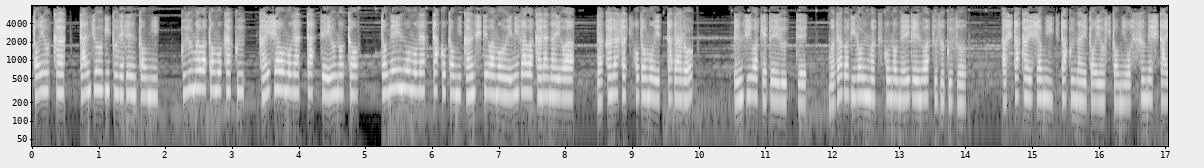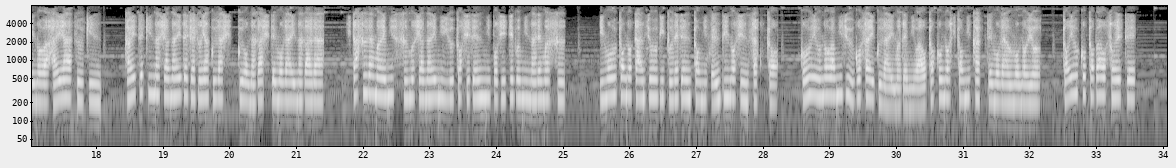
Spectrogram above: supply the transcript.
というか、誕生日プレゼントに、車はともかく、会社をもらったっていうのと、ドメインをもらったことに関してはもう意味がわからないわ。だから先ほども言っただろ演じ分けているって、まだバビロンマツコの名言は続くぞ。明日会社に行きたくないという人におすすめしたいのはハイヤー通勤。快適な車内でジャズやクラシックを流してもらいながら、ひたすら前に進む車内にいると自然にポジティブになれます。妹の誕生日プレゼントにフェンディの新作と、こういうのは25歳くらいまでには男の人に買ってもらうものよ。という言葉を添えて、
